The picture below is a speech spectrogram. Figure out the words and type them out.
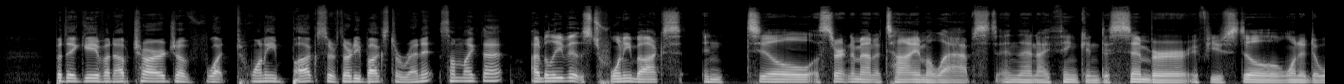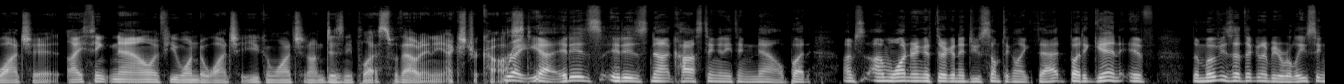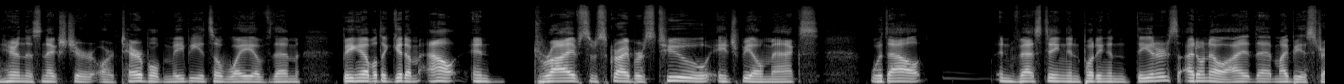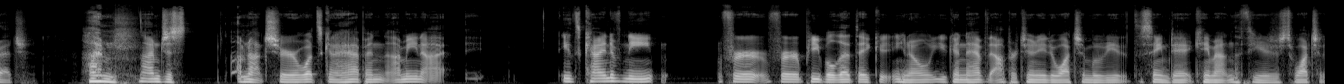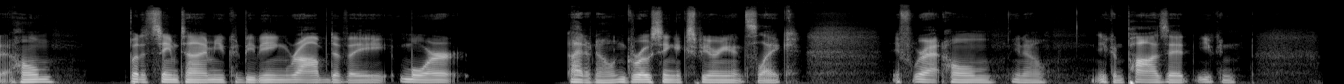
but they gave an upcharge of what, 20 bucks or 30 bucks to rent it, something like that? I believe it was 20 bucks until a certain amount of time elapsed. And then I think in December, if you still wanted to watch it, I think now if you wanted to watch it, you can watch it on Disney Plus without any extra cost. Right. Yeah. It is. It is not costing anything now, but I'm I'm wondering if they're going to do something like that. But again, if the movies that they're going to be releasing here in this next year are terrible, maybe it's a way of them being able to get them out and drive subscribers to HBO Max without investing and putting in theaters. I don't know. I that might be a stretch. I'm I'm just I'm not sure what's going to happen. I mean, I it's kind of neat for for people that they could, you know, you can have the opportunity to watch a movie at the same day it came out in the theaters to watch it at home. But at the same time, you could be being robbed of a more I don't know, engrossing experience like if we're at home, you know, you can pause it, you can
